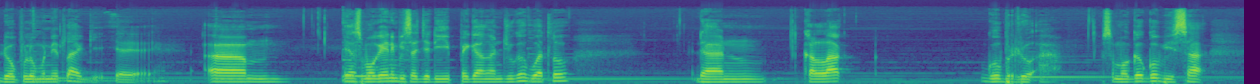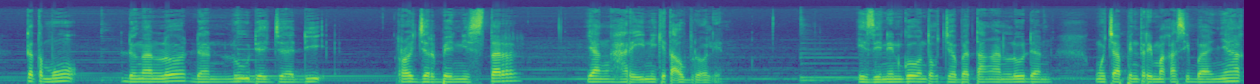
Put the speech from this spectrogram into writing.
20 menit lagi ya yeah. um, ya semoga ini bisa jadi pegangan juga buat lo dan kelak gue berdoa semoga gue bisa ketemu dengan lo dan lu udah jadi Roger Bannister yang hari ini kita obrolin. Izinin gue untuk jabat tangan lu dan ngucapin terima kasih banyak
